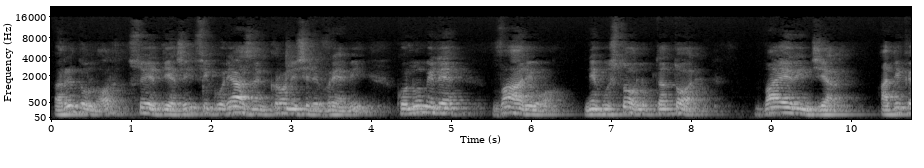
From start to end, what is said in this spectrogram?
rândul lor, suedezii figurează în cronicile vremii cu numele Vario, negustor, luptător, Vaeringer, adică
